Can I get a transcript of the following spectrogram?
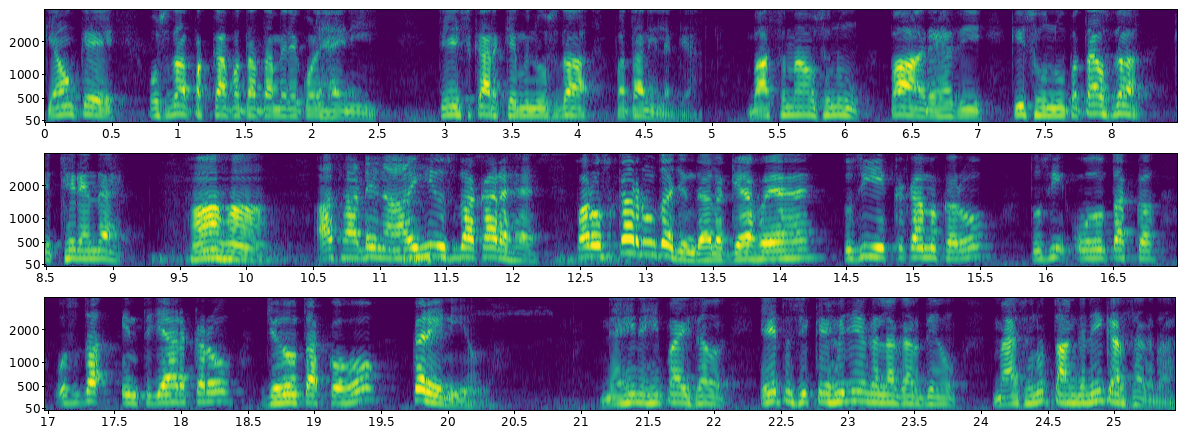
ਕਿਉਂਕਿ ਉਸ ਦਾ ਪੱਕਾ ਪਤਾ ਤਾਂ ਮੇਰੇ ਕੋਲ ਹੈ ਨਹੀਂ। ਤੇ ਇਸ ਕਰਕੇ ਮੈਨੂੰ ਉਸ ਦਾ ਪਤਾ ਨਹੀਂ ਲੱਗਿਆ। ਬਸ ਮੈਂ ਉਸ ਨੂੰ ਭਾਲ ਰਿਹਾ ਸੀ ਕਿ ਤੁਹਾਨੂੰ ਪਤਾ ਉਸ ਦਾ ਕਿੱਥੇ ਰਹਿੰਦਾ ਹੈ। ਹਾਂ ਹਾਂ ਆ ਸਾਡੇ ਨਾਲ ਹੀ ਉਸ ਦਾ ਘਰ ਹੈ ਪਰ ਉਸ ਘਰ ਨੂੰ ਤਾਂ ਜਿੰਦਾ ਲੱਗਿਆ ਹੋਇਆ ਹੈ। ਤੁਸੀਂ ਇੱਕ ਕੰਮ ਕਰੋ ਤੁਸੀਂ ਉਦੋਂ ਤੱਕ ਉਸ ਦਾ ਇੰਤਜ਼ਾਰ ਕਰੋ ਜਦੋਂ ਤੱਕ ਉਹ ਘਰੇ ਨਹੀਂ ਆਉਂਦਾ। ਨਹੀਂ ਨਹੀਂ ਭਾਈ ਸਾਹਿਬ ਇਹ ਤੁਸੀਂ ਕਿਹੋ ਜਿਹੀਆਂ ਗੱਲਾਂ ਕਰਦੇ ਹੋ? ਮੈਂ ਤੁਹਾਨੂੰ ਤੰਗ ਨਹੀਂ ਕਰ ਸਕਦਾ।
